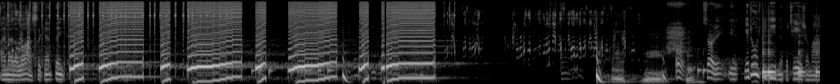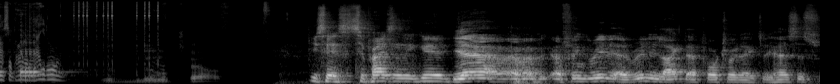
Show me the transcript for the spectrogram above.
You don't a. You say it's surprisingly good. Yeah, I, I- think really, I really like that portrait. Actually, it has this.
